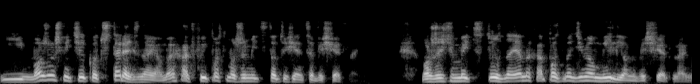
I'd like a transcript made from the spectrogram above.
I możesz mieć tylko czterech znajomych, a twój post może mieć 100 tysięcy wyświetleń. Możesz mieć 100 znajomych, a post będzie miał milion wyświetleń.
